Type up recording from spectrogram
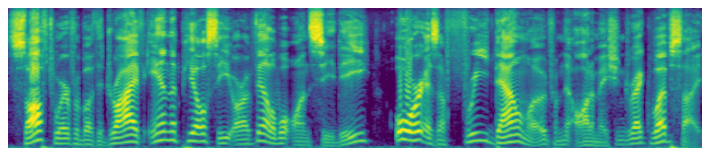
Software for both the drive and the PLC are available on CD or as a free download from the Automation Direct website.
